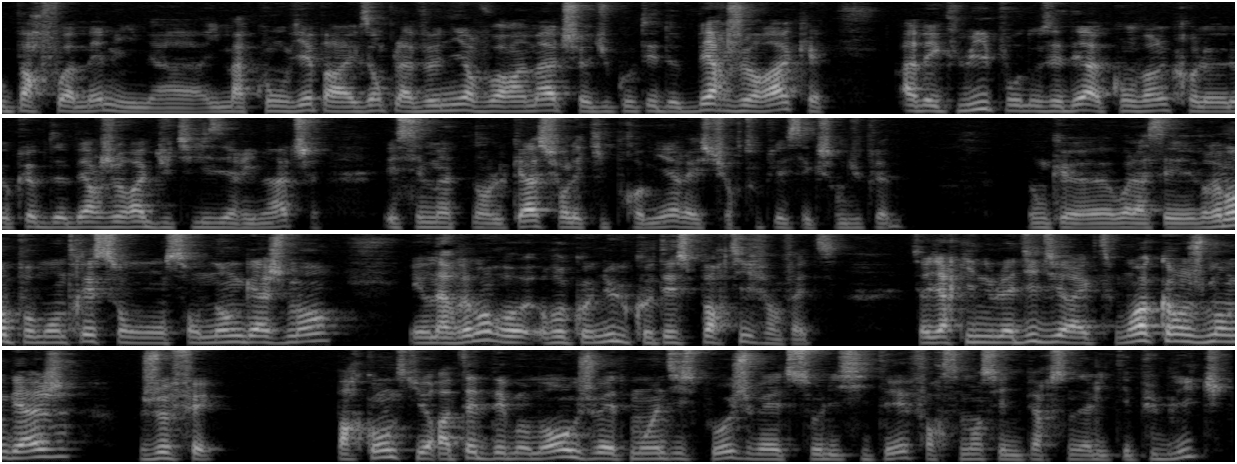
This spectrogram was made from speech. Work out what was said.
ou parfois même il m'a convié par exemple à venir voir un match du côté de Bergerac avec lui pour nous aider à convaincre le, club de Bergerac d'utiliser Rematch. Et c'est maintenant le cas sur l'équipe première et sur toutes les sections du club. Donc voilà, c'est vraiment pour montrer son, engagement. Et on a vraiment reconnu le côté sportif en fait. C'est-à-dire qu'il nous l'a dit direct. Moi, quand je m'engage, je fais. Par contre, il y aura peut-être des moments où je vais être moins dispo, je vais être sollicité. Forcément, c'est une personnalité publique.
